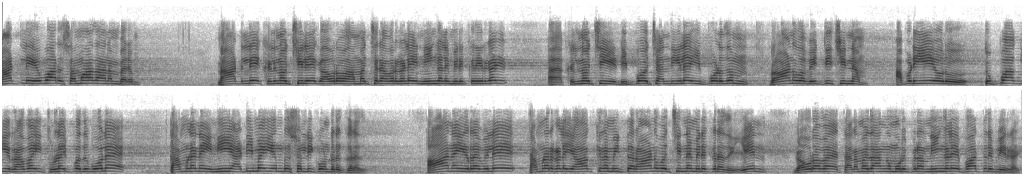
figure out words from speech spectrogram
நாட்டிலே எவ்வாறு சமாதானம் பெறும்? நாட்டிலே கிளிநொச்சியிலே கௌரவ அமைச்சர் அவர்களே நீங்களும் இருக்கிறீர்கள். கிளிநொச்சி டிப்போ சந்தியிலே இப்பொழுதும் ராணுவ வெற்றி சின்னம். அப்படியே ஒரு துப்பாக்கி ரவை துளைப்பது போல தமிழனை நீ அடிமை என்று சொல்லிக் கொண்டிருக்கிறது. ஆனை இரவிலே தமிழர்களை ஆக்கிரமித்த ராணுவ சின்னம் இருக்கிறது. ஏன்? கௌரவ தலைமை தாங்கும் உறுப்பினர் நீங்களே பார்த்திருப்பீர்கள்.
